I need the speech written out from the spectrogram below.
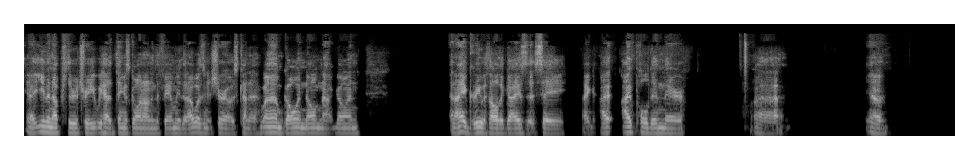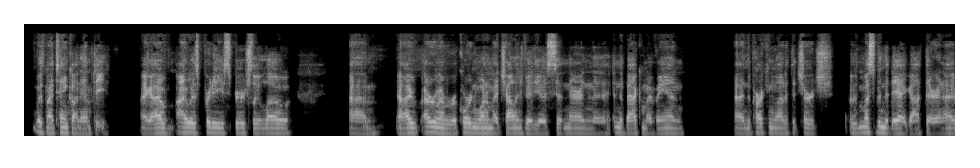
you know, even up to the retreat, we had things going on in the family that I wasn't sure. I was kind of, well, I'm going, no, I'm not going. And I agree with all the guys that say, like, I, I pulled in there, uh, you know, with my tank on empty. Like I, I was pretty spiritually low. Um, I, I remember recording one of my challenge videos sitting there in the in the back of my van uh, in the parking lot at the church. It must have been the day I got there, and I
